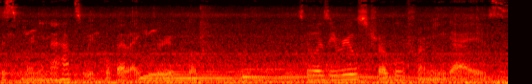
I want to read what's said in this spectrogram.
this morning. I had to wake up at like 3 o'clock. So it was a real struggle for me guys.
